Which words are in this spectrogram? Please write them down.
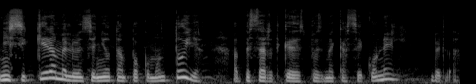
ni siquiera me lo enseñó tampoco Montoya, a pesar de que después me casé con él, ¿verdad?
